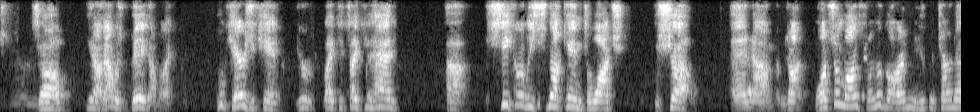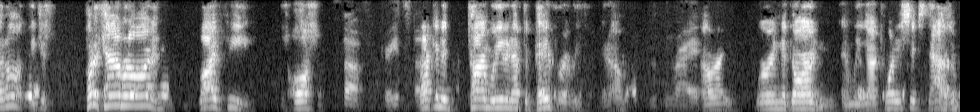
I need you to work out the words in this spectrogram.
Mm. So, you know, that was big. I'm like, who cares? You can't. You're like, it's like you had uh, secretly snuck in to watch the show. And um, once a month from the garden, you could turn that on. They just put a camera on and live feed. Was awesome. stuff. Great stuff. Back in the time where you didn't have to pay for everything, you know? Mm-hmm, right. All right, we're in the garden and we got 26,000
